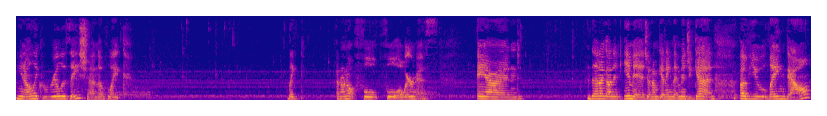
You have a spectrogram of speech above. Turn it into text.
you know, like realization of like, like, I don't know, full, full awareness. And then I got an image and I'm getting the image again of you laying down.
